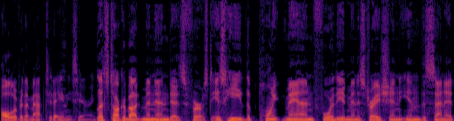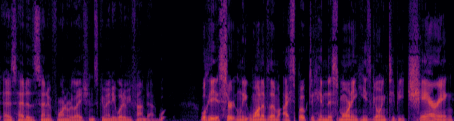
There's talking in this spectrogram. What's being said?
all over the map today in these hearings. Let's talk about Menendez first. Is he the point man for the administration in the Senate as head of the Senate Foreign Relations Committee? What have you found out? Well, he is certainly one of them. I spoke to him this morning. He's going to be chairing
